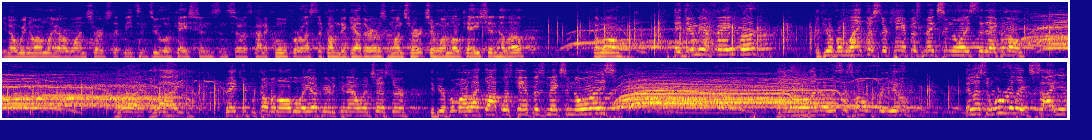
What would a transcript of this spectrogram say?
You know, we normally are one church that meets in two locations, and so it's kind of cool for us to come together as one church in one location. Hello? Come on. Hey, do me a favor. If you're from Lancaster campus, make some noise today. Come on. All right, all right. Thank you for coming all the way up here to Canal Winchester. If you're from our Lithopolis campus, make some noise. I know, I know, this is home for you. Hey, listen, we're really excited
